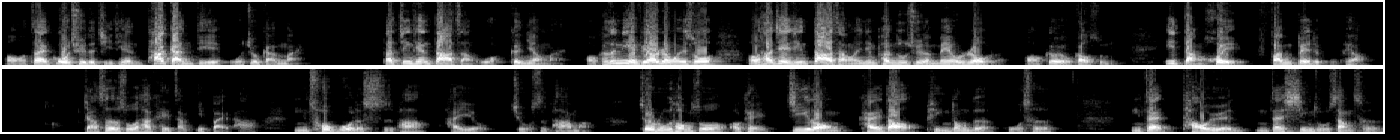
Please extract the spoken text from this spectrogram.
哦，在过去的几天它敢跌我就敢买，它今天大涨我更要买哦。可是你也不要认为说哦，它今天已经大涨了，已经喷出去了，没有肉了哦。各位，我告诉你，一档会翻倍的股票，假设说它可以涨一百趴。你错过了十趴，还有九十趴嘛？就如同说，OK，基隆开到屏东的火车，你在桃园、你在新竹上车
